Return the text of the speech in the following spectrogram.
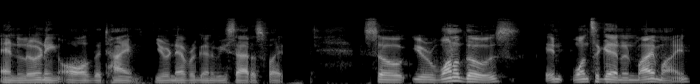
and learning all the time. You're never going to be satisfied. So you're one of those, in, once again, in my mind,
